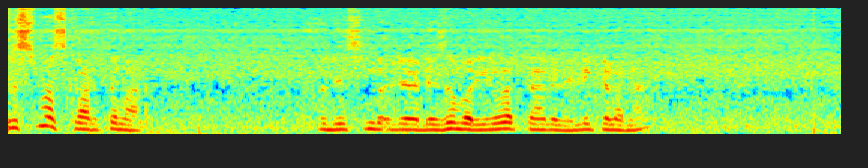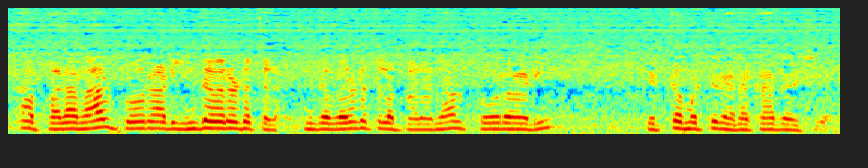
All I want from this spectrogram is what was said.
கிறிஸ்மஸ்க்கு அடுத்த நாள் டிசம்பர் டிசம்பர் இருபத்தாறு வெள்ளிக்கிழமை. பல நாள் போராடி இந்த வருடத்தில் இந்த வருடத்தில் பல நாள் போராடி திட்டமிட்டு நடக்காத விஷயம்.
